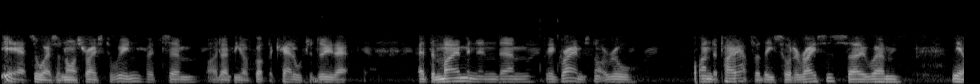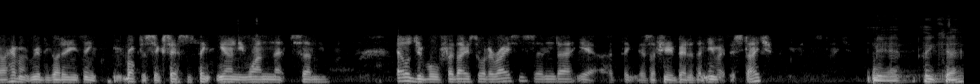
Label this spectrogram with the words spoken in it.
Yeah, it's always a nice race to win, but um, I don't think I've got the cattle to do that at the moment. And um, Graham's not a real one to pay up for these sort of races. So, um, yeah, I haven't really got anything. Rock to Success is, I think, the only one that's um, eligible for those sort of races. And, uh, yeah, I think there's a few better than him at this stage. Yeah, okay.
